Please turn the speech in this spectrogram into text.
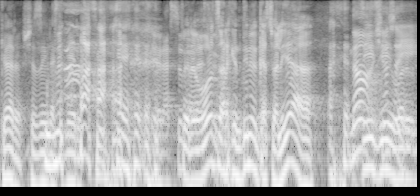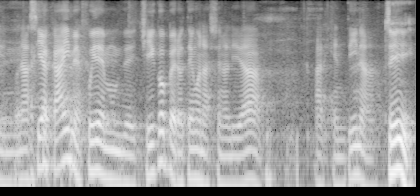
Claro, yo soy brasilero. sí. Pero vos sos argentino de casualidad. No, Sí, yo sí, soy, nací acá y me fui de, de chico, pero tengo nacionalidad argentina. Sí.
